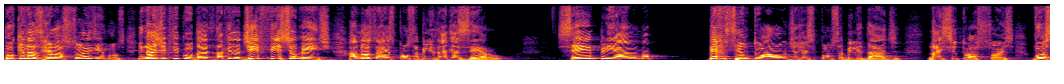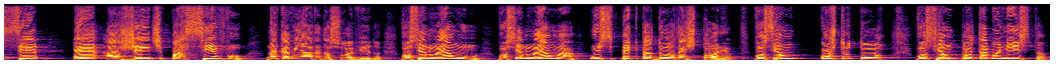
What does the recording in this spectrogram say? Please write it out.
Porque nas relações, irmãos, e nas dificuldades da vida, dificilmente a nossa responsabilidade é zero. Sempre há uma percentual de responsabilidade nas situações. Você é agente passivo na caminhada da sua vida. Você não é um, você não é uma, um espectador da história. Você é um construtor. Você é um protagonista.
